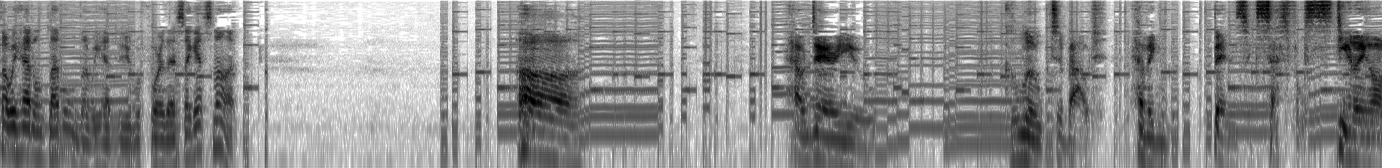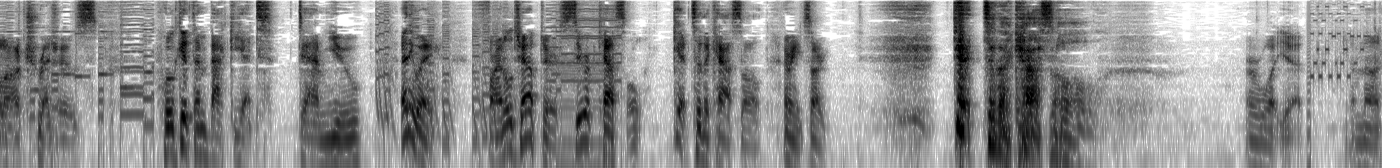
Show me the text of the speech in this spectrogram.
Thought we had a level that we had to do before this. I guess not. Ah! How dare you gloat about having been successful stealing all our treasures. We'll get them back yet, damn you. Anyway, final chapter, Syrup Castle. Get to the castle. I mean, sorry. Get to the castle! Or what yet? I'm not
